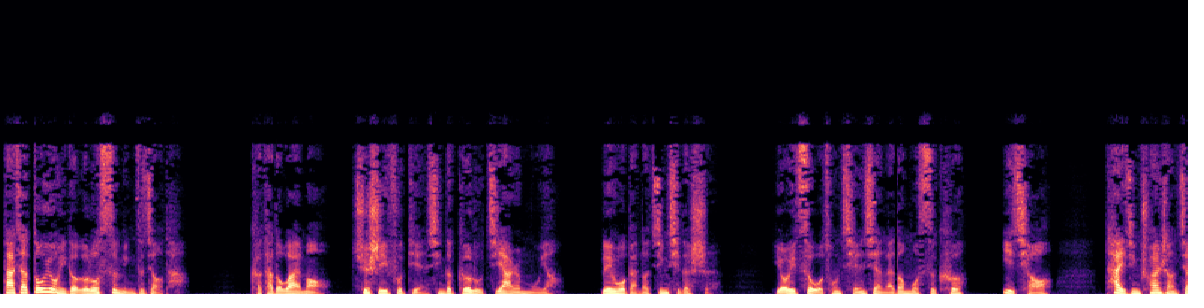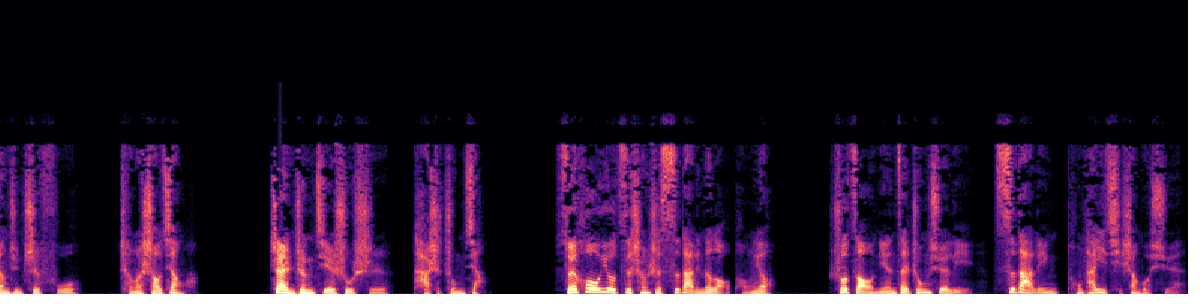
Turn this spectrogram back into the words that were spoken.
大家都用一个俄罗斯名字叫他，可他的外貌却是一副典型的格鲁吉亚人模样。令我感到惊奇的是，有一次我从前线来到莫斯科，一瞧，他已经穿上将军制服，成了少将了。战争结束时，他是中将。随后又自称是斯大林的老朋友，说早年在中学里，斯大林同他一起上过学。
